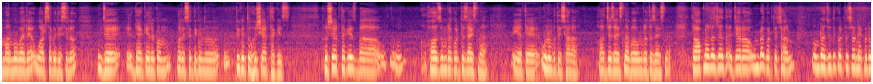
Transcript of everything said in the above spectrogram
আমার মোবাইলে, হোয়াটসঅ্যাপে দিছিল যে, দেখ এরকম পরিস্থিতি কিন্তু, তুই কিন্তু হুঁশিয়ার থাকিস। হুঁশিয়ার থাকিস বা হজ উমরা করতে যাইস না, ইয়েতে অনুমতি ছাড়া। হজে যাইস না বা উমরাতে যাইস না। তো আপনারা যারা উমরা করতে চান উমরা যদি করতে চান এখনও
